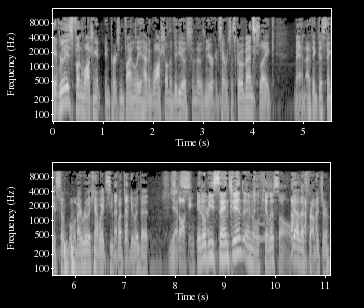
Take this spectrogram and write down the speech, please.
It really is fun watching it in person finally, having watched all the videos from those New York and San Francisco events. Like, man, I think this thing is so cool and I really can't wait to see what they do with it. Yes. Stalking. It'll be sentient and it'll kill us all. Yeah, that's probably true.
